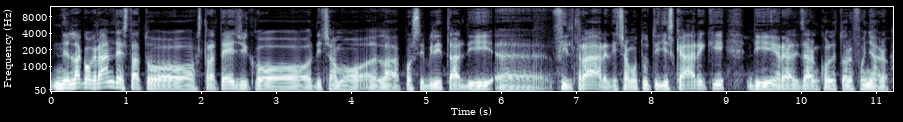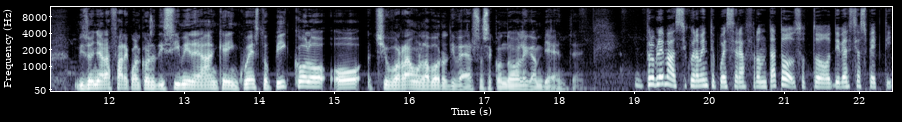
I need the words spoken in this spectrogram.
Nel Lago Grande è stato strategico diciamo, la possibilità di eh, filtrare diciamo, tutti gli scarichi, di realizzare un collettore fognario. Bisognerà fare qualcosa di simile anche in questo piccolo o ci vorrà un lavoro diverso secondo Legambiente? Il problema sicuramente può essere affrontato sotto diversi aspetti.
